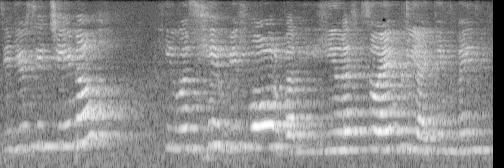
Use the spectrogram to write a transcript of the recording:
Did you see Chino? He was here before, but he left so angry, I think maybe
